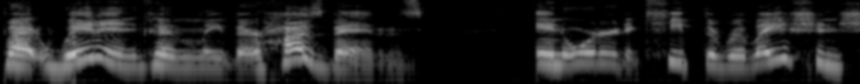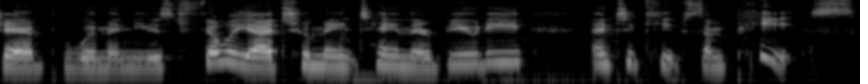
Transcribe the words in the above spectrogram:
but women couldn't leave their husbands. In order to keep the relationship, women used philia to maintain their beauty and to keep some peace.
